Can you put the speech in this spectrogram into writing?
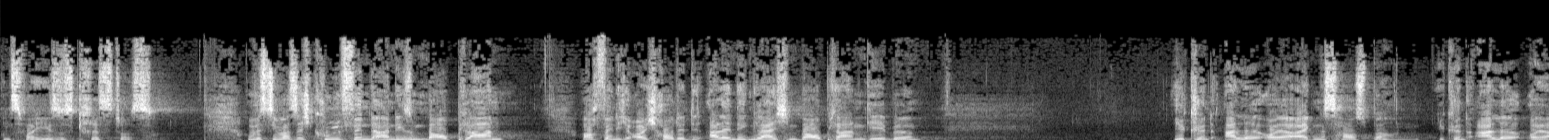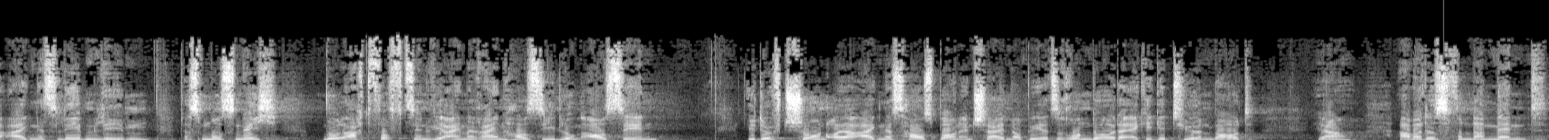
Und zwar Jesus Christus. Und wisst ihr, was ich cool finde an diesem Bauplan? Auch wenn ich euch heute alle den gleichen Bauplan gebe, Ihr könnt alle euer eigenes Haus bauen. Ihr könnt alle euer eigenes Leben leben. Das muss nicht 0815 wie eine Reihenhaussiedlung aussehen. Ihr dürft schon euer eigenes Haus bauen, entscheiden, ob ihr jetzt runde oder eckige Türen baut. Ja, aber das Fundament,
